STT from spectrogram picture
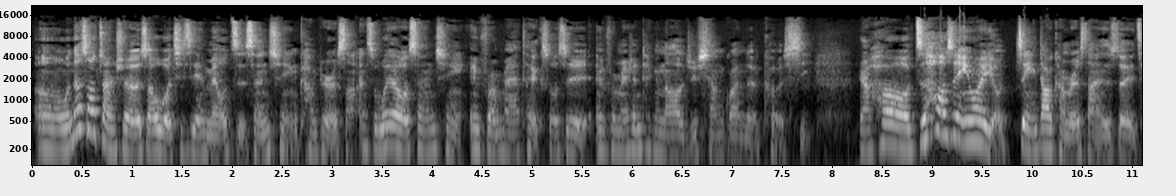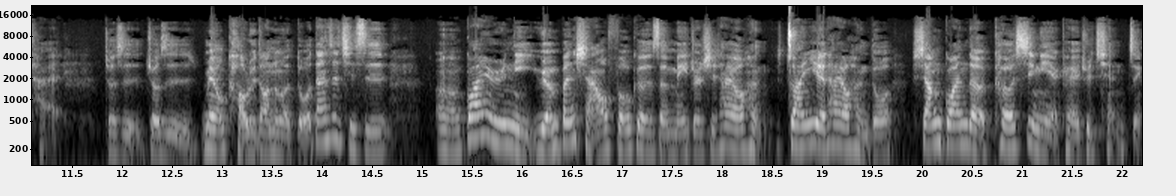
嗯，我那时候转学的时候，我其实也没有只申请 computer science，我也有申请 informatics 或是 information technology 相关的科系。然后之后是因为有进到 computer science，所以才就是就是没有考虑到那么多。但是其实，嗯，关于你原本想要 focus 的 major，其实它有很专业，它有很多相关的科系，你也可以去前进。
